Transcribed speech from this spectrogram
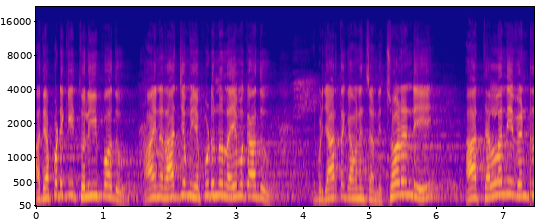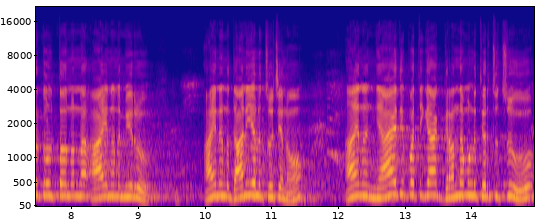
అది ఎప్పటికీ తొలగిపోదు. ఆయన రాజ్యము ఎప్పుడునూ లయము కాదు. ఇప్పుడు జాగ్రత్తగా గమనించండి. చూడండి ఆ తెల్లని వెంట్రుకలతోనున్న ఆయనను మీరు ఆయనను దానియలు చూచెను. ఆయన న్యాయాధిపతిగా గ్రంథములు తెరుచుచు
